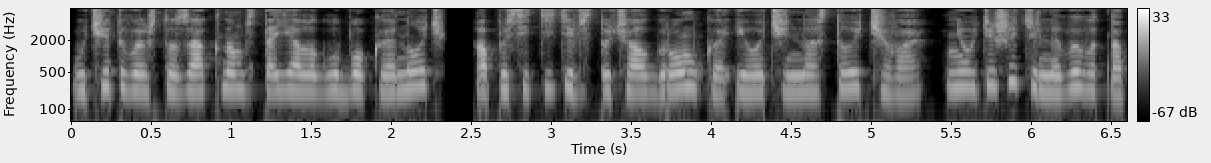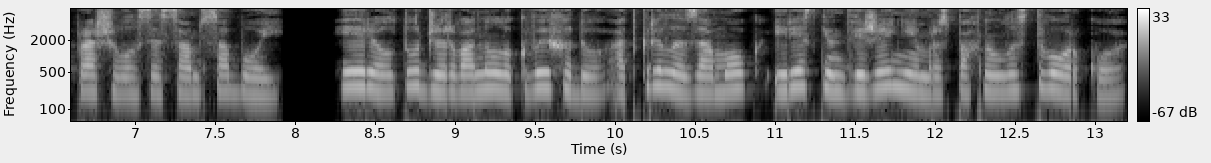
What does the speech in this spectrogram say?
Учитывая, что за окном стояла глубокая ночь, а посетитель стучал громко и очень настойчиво, неутешительный вывод напрашивался сам собой. Эриол тут же рванула к выходу, открыла замок и резким движением распахнула створку.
